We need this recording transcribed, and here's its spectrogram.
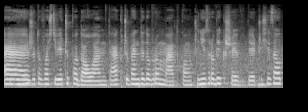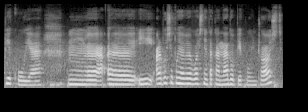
e, mm. że to właściwie czy podołam, tak, czy będę dobrą matką, czy nie zrobię krzywdy, czy się zaopiekuję mm, e, e, i albo się pojawia właśnie taka nadopiekuńczość,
